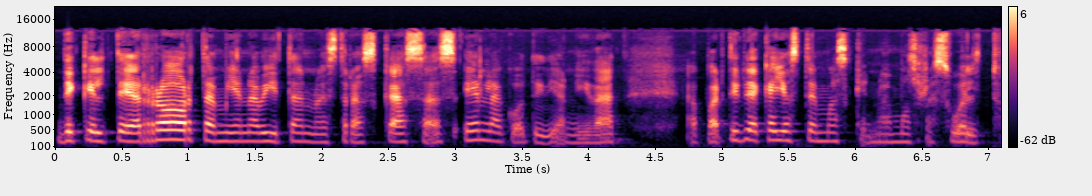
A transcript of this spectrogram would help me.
de que el terror también habita en nuestras casas, en la cotidianidad, a partir de aquellos temas que no hemos resuelto.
